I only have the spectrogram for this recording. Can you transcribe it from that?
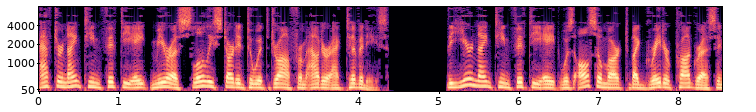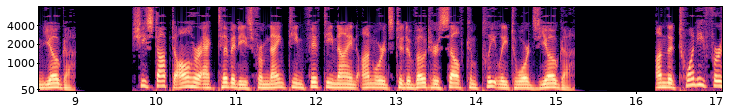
After 1958 Mira slowly started to withdraw from outer activities. The year 1958 was also marked by greater progress in yoga. She stopped all her activities from 1959 onwards to devote herself completely towards yoga. On 21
